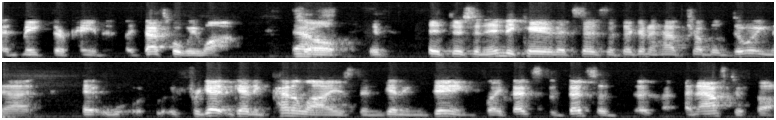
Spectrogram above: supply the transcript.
and make their payment. Like that's what we want. Yes. So if if there's an indicator that says that they're going to have trouble doing that, it, forget getting penalized and getting dinged. Like that's the, that's a, a, an afterthought.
